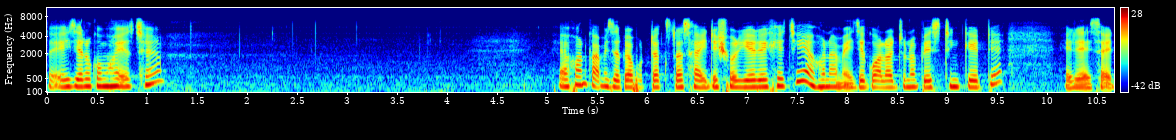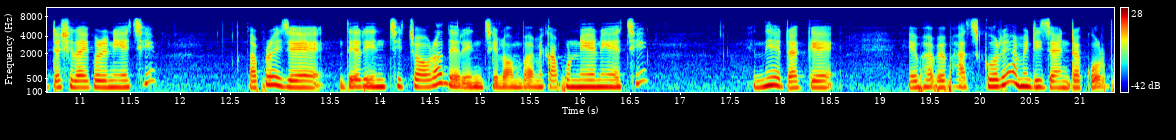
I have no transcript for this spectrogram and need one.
তো এই যেরকম হয়েছে। এখন কামিজের কাপড়টা এক্সট্রা সাইডে সরিয়ে রেখেছি। এখন আমি এই যে গলার জন্য পেস্টিং কেটে এর সাইডটা সেলাই করে নিয়েছি। তারপরে এই যে দেড় ইঞ্চি চওড়া, দেড় ইঞ্চি লম্বা আমি কাপড় নিয়ে নিয়েছি। নিয়ে এটাকে এভাবে ভাঁজ করে আমি ডিজাইনটা করব।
